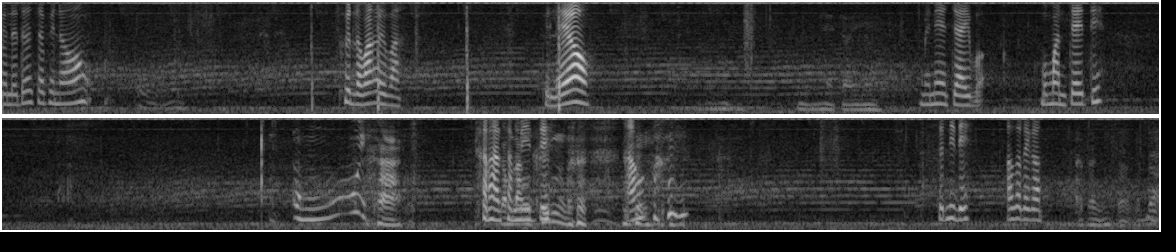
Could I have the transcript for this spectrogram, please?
ไว้เลยเด้อจ้าพี่น้อง ขึ้นแล้ววะเอ่ยวะเป็นแล้วไม่แน่ใจเลยไม่แน่ใจบ่บ่มั่นใจติโอ้ยขาดขนาดสำนีติกำลังขึ้นเอา ตัวนี้เด้เอาตัวใดก่อน เอาตรงนี้ก่อนก็ได้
